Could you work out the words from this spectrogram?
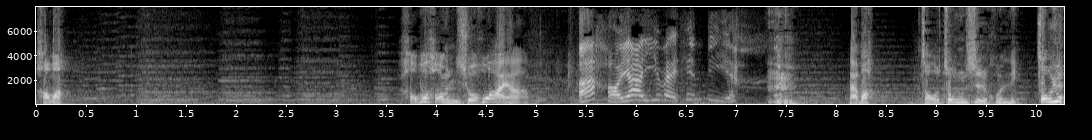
好吗？好不好？你说话呀！啊，好呀，意外天地。来吧，走中式婚礼，奏乐。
